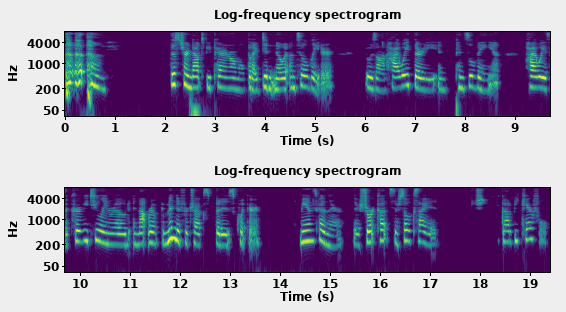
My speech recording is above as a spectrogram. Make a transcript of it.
this turned out to be paranormal, but I didn't know it until later. It was on Highway 30 in Pennsylvania. Highway is a curvy two lane road and not recommended for trucks, but it is quicker. Man's got in there. Their shortcuts, they're so excited. You gotta be careful.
